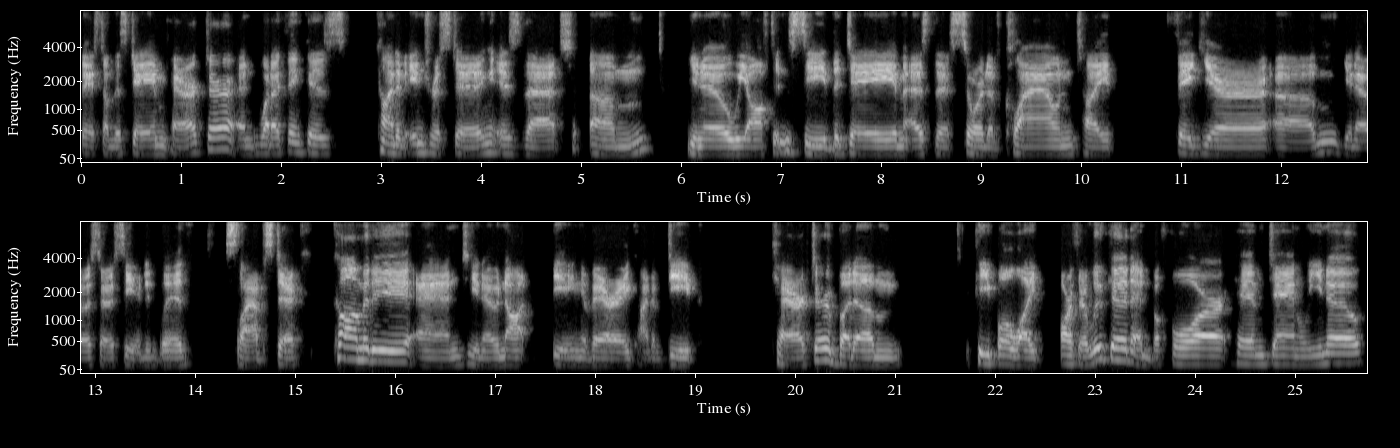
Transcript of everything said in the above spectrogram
based on this game character. And what I think is kind of interesting is that, um, you know, we often see the Dame as this sort of clown type figure, um, you know, associated with slapstick comedy and, you know, not being a very kind of deep character. But um, people like Arthur Lucan and before him, Dan Leno,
